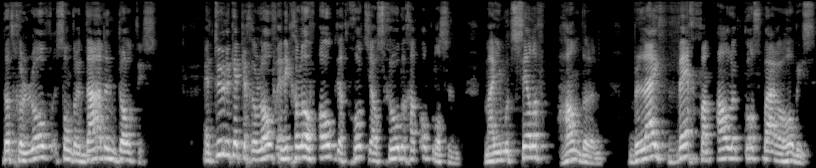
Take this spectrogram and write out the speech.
dat geloof zonder daden dood is. En tuurlijk heb je geloof en ik geloof ook dat God jouw schulden gaat oplossen. Maar je moet zelf handelen. Blijf weg van alle kostbare hobby's.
